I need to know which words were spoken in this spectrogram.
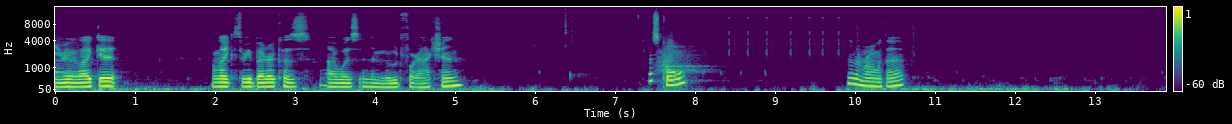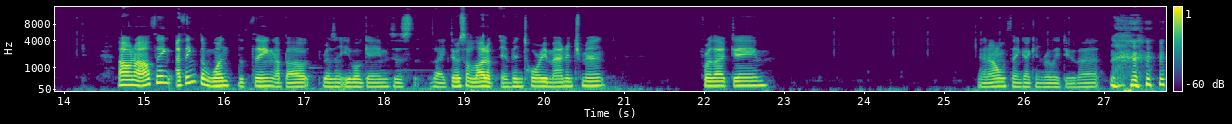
you really like it? I like 3 better because I was in the mood for action. That's cool. Nothing wrong with that. I don't know. I think I think the one the thing about Resident Evil games is like there's a lot of inventory management for that game. And I don't think I can really do that.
